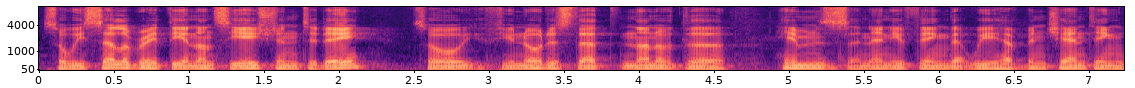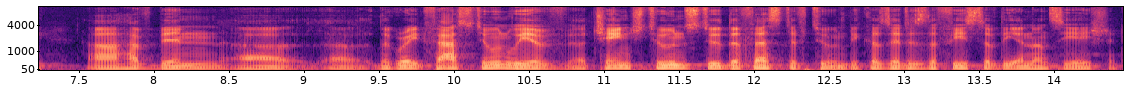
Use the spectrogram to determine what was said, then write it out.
So we celebrate the Annunciation today. So if you notice that none of the hymns and anything that we have been chanting uh, have been uh, uh, the great fast tune. We have uh, changed tunes to the festive tune because it is the feast of the Annunciation.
